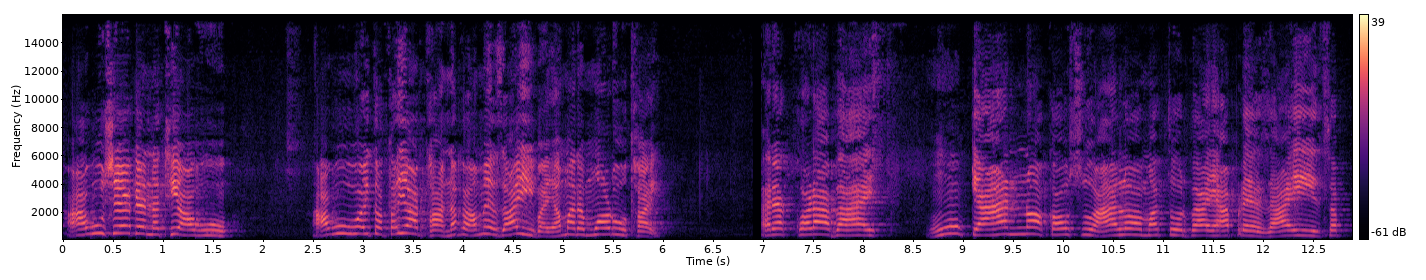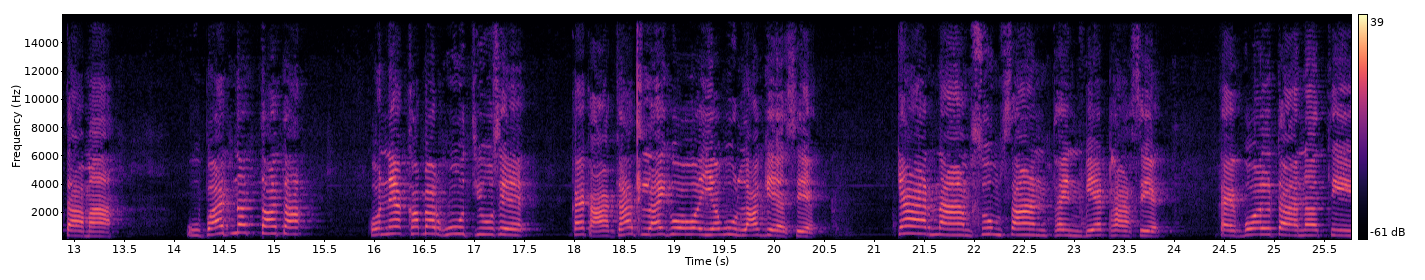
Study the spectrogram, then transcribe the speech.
આવું છે કે નથી આવું? આવું હોય તો તૈયાર થા નકર અમે જાઈ ભાઈ અમારે મોડું થાય. અરે ખોડા ભાઈ હું ક્યાં ન કહું છું હાલો મથુર ભાઈ આપણે જાઈ સપ્તાહમાં. ઊભા જ નથી થતા કોને ખબર હું થયું છે? કઈક આઘાત લાગ્યો હોય એવું લાગે છે ક્યારના આમ સુમસાન થઈને બેઠા છે કઈ બોલતા નથી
